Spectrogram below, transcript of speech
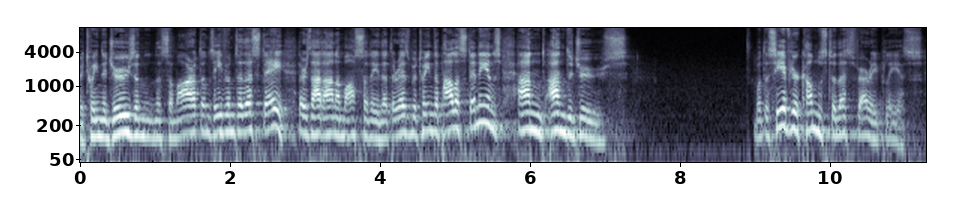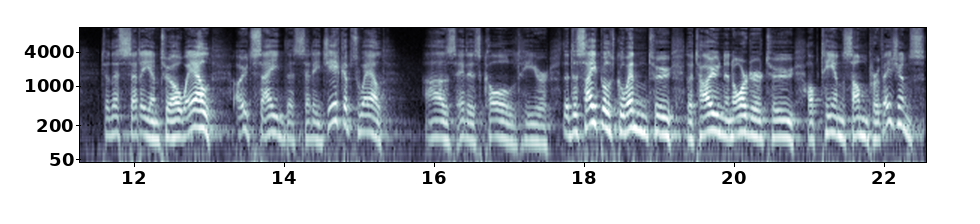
between the Jews and the Samaritans. Even to this day, there's that animosity that there is between the Palestinians and, and the Jews. But the Saviour comes to this very place, to this city, and to a well outside this city, Jacob's well, as it is called here. The disciples go into the town in order to obtain some provisions.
